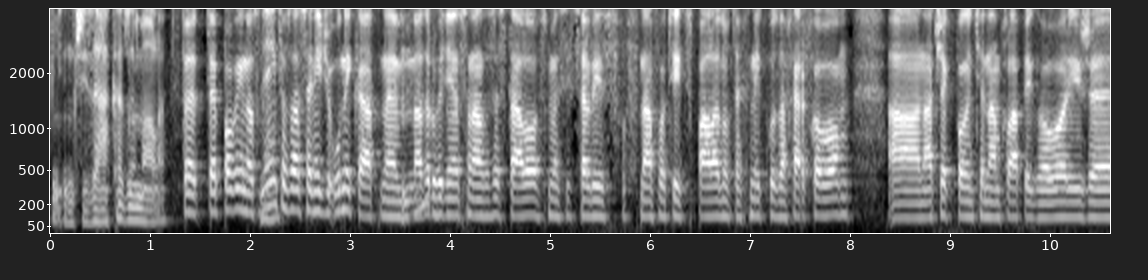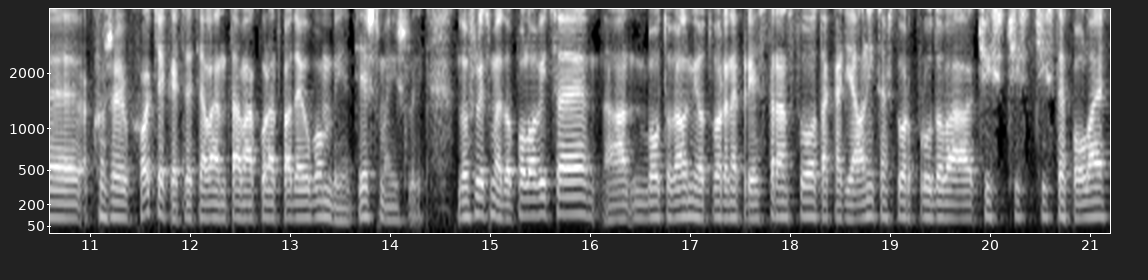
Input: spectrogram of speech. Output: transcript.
neviem, či zákazom, ale... To je, to je povinnosť. No. Nie je to zase nič unikátne. Mm-hmm. Na druhý deň sa nám zase stalo, sme si chceli nafotiť spálenú techniku za Charkovom a na checkpointe nám chlapík hovorí, že akože choďte, keď chcete, len tam akurát padajú bomby. Tiež sme išli. Došli sme do polovice a bolo to veľmi otvorené priestranstvo, taká diálnica štvorprúdová, čist, čist, čisté pole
